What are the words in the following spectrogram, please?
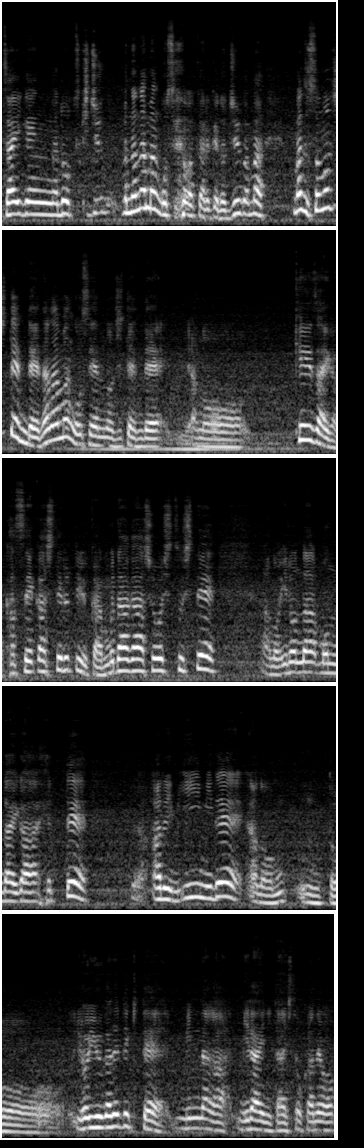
財源がどう月10 7万5千円は分かるけど15まあまずその時点で7万5千円の時点であの経済が活性化してるというか無駄が消失してあのいろんな問題が減ってある意味いい意味であの、うんと、余裕が出てきてみんなが未来に対してお金を、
